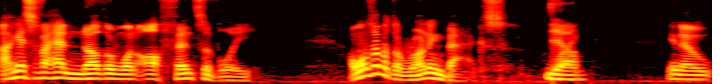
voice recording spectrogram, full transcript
I guess if I had another one offensively, I want to talk about the running backs. Yeah. Like, you know,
